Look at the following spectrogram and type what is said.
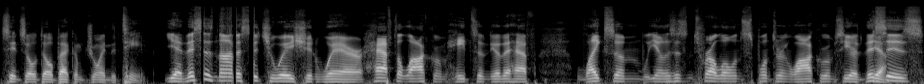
since Odell Beckham joined the team. Yeah, this is not a situation where half the locker room hates him, the other half likes him. You know, this isn't Terrell Owens splintering locker rooms here. This Yeah. is,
